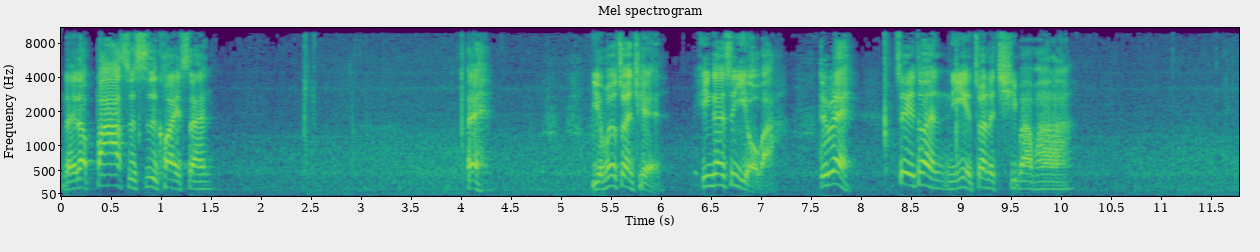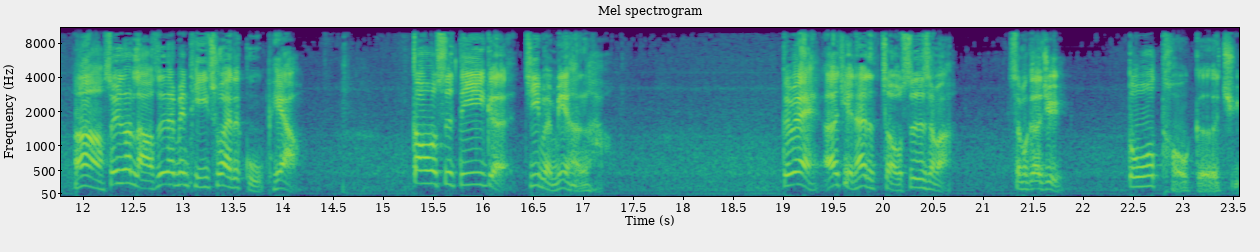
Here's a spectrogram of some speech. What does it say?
来到八十四块三。哎，有没有赚钱？应该是有吧，对不对？这一段你也赚了七八趴啦。啊，所以说老师那边提出来的股票，都是第一个基本面很好，对不对？而且它的走势是什么？什么格局？多头格局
